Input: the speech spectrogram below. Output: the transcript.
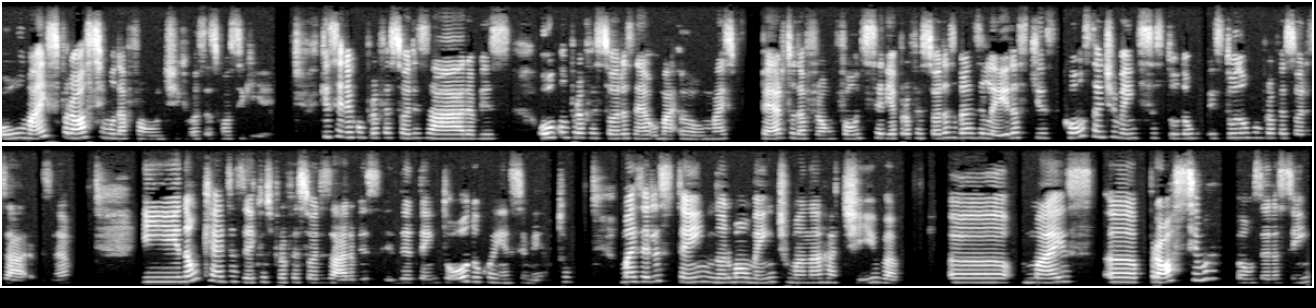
ou o mais próximo da fonte que vocês conseguirem. Que seria com professores árabes ou com professoras, né, o mais perto da fonte seria professoras brasileiras que constantemente se estudam, estudam com professores árabes, né? E não quer dizer que os professores árabes detêm todo o conhecimento, mas eles têm normalmente uma narrativa uh, mais uh, próxima, vamos dizer assim,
